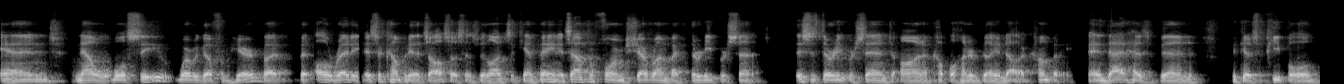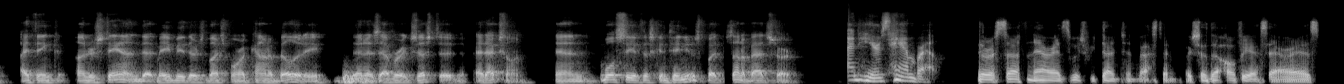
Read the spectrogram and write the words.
And now we'll see where we go from here. But but already it's a company that's also since we launched the campaign, it's outperformed Chevron by 30%. This is 30% on a couple hundred billion dollar company. And that has been because people, I think, understand that maybe there's much more accountability than has ever existed at Exxon. And we'll see if this continues, but it's not a bad start. And here's Hambro. There are certain areas which we don't invest in, which are the obvious areas,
